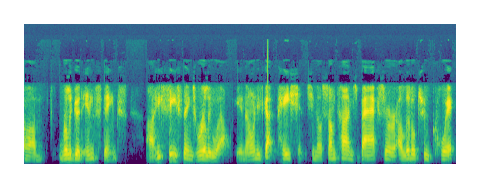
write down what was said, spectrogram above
um, really good instincts uh, he sees things really well, you know, and he's got patience. You know, sometimes backs are a little too quick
